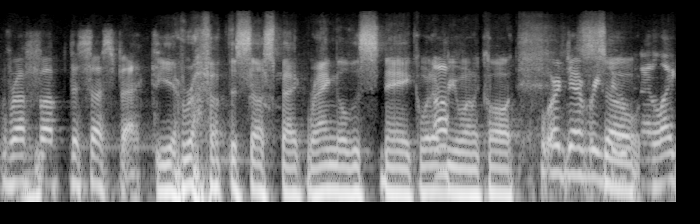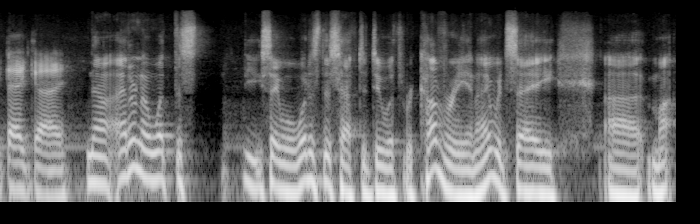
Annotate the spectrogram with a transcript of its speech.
rough up the suspect. Yeah, rough up the suspect, wrangle the snake, whatever oh, you want to call it. Poor Jeffrey so, I like that guy. Now I don't know what this. You say, well, what does this have to do with recovery? And I would say, uh, my,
